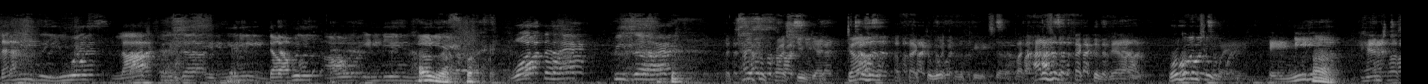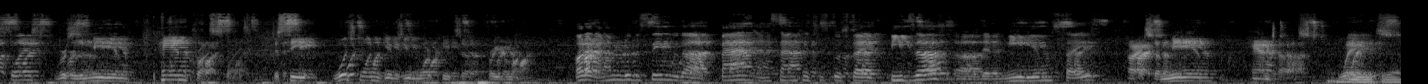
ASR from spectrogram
Increase. That means the US large pizza is nearly double our Indian How the medium. fuck? What the heck? Pizza Hut? The type of crust you get doesn't affect the width of the pizza, but how does it affect the value? We're going to weigh a medium Huh. hand tossed slice versus a medium pan crust slice to see which one gives you more pizza for your money. Alright, I'm gonna do the same with our pan and San Francisco style pizzas. Uh, they're medium size. Alright, so medium hand tossed weighs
